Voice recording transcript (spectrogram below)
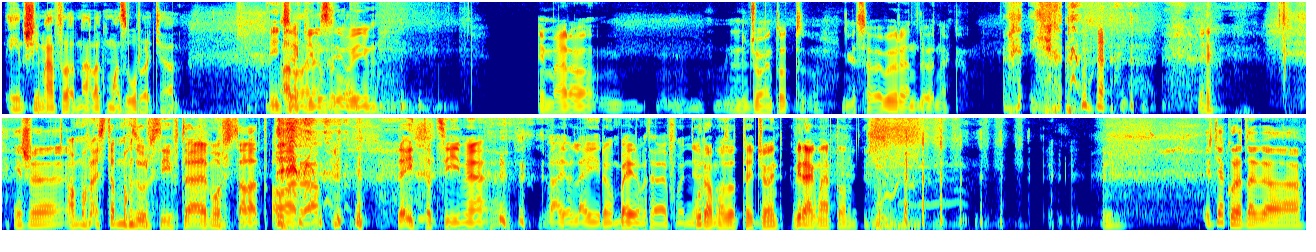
Én simán feladnálak mazur, hogyha... Nincsenek illúzióim. Én már a jointot észrevevő rendőrnek. Igen. És A, ezt a mazur szívta el, most szaladt arra. De itt a címe. Várjon, leírom, beírom a telefonjába. Uram, az ott egy joint. Virág Márton! És gyakorlatilag a,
